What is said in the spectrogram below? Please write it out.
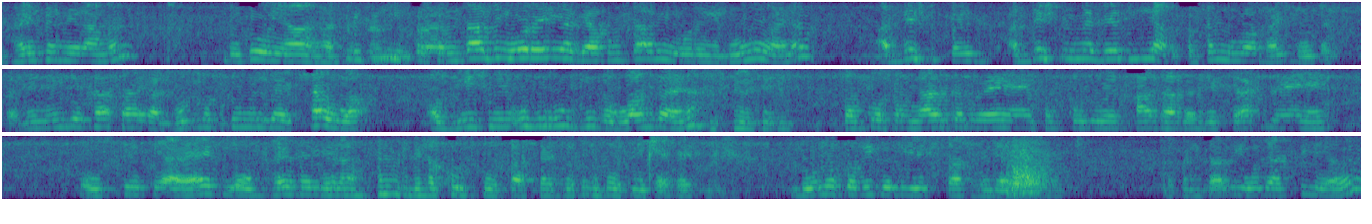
भय से मेरा मन, देखो यहाँ की प्रसन्नता भी हो रही है, व्याकुलता भी हो रही है, दोनों है ना? अदृष्ट अदृष्ट में देख लिया तो प्रसन्न हुआ, भाई बहुत अच्छा पहले नहीं देखा था या भूत वस्तु मिल गया अच्छा हुआ, और बीच में उग्र रूप भी भगवान का है ना? सबको श्रृंगार कर रहे हैं, सबको जो है खा खा कर चाट रहे हैं तो उससे क्या है कि अभ्यय से मेरा मन व्याकुल होता है, दोनों दोनों कभी कभी एक साथ हो जाता है। प्रसन्नता भी हो जाती है, और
